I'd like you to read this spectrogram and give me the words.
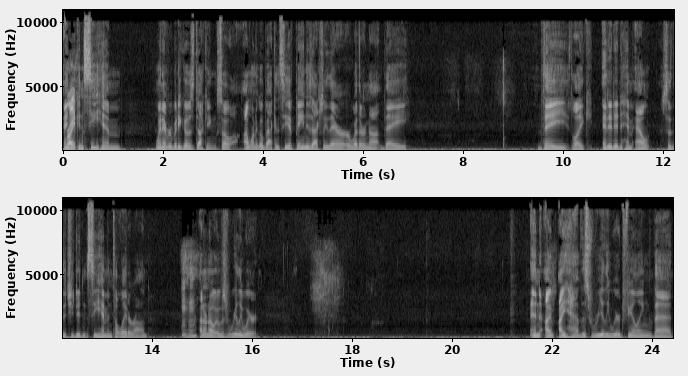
And you can see him when everybody goes ducking. So I want to go back and see if Bane is actually there or whether or not they they like edited him out so that you didn't see him until later on. hmm I don't know. It was really weird. And I I have this really weird feeling that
